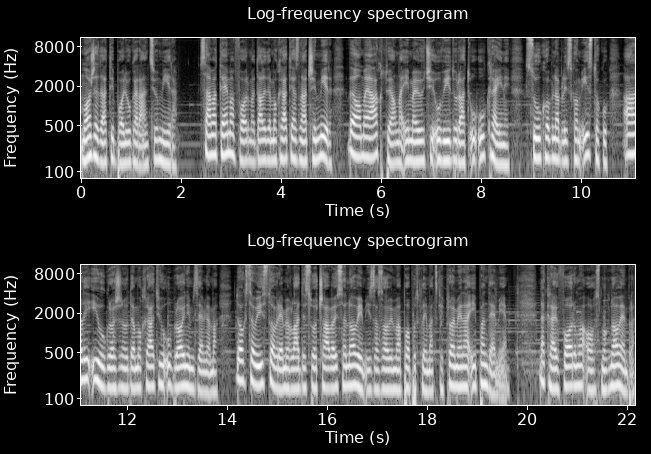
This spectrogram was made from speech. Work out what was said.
može dati bolju garanciju mira. Sama tema forma da li demokratija znači mir veoma je aktuelna imajući u vidu rat u Ukrajini, sukob na Bliskom istoku, ali i ugroženu demokratiju u brojnim zemljama, dok se u isto vrijeme vlade suočavaju sa novim izazovima poput klimatskih promjena i pandemije. Na kraju foruma 8. novembra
